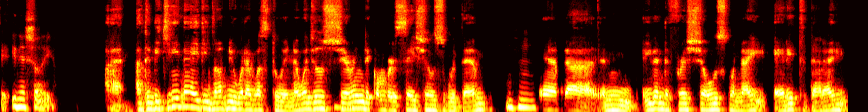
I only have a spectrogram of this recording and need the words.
initially? I, at the beginning, I did not know what I was doing. I was just sharing the conversations with them, mm-hmm. and uh, and even the first shows when I edit that I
